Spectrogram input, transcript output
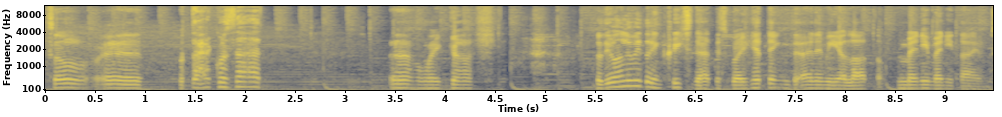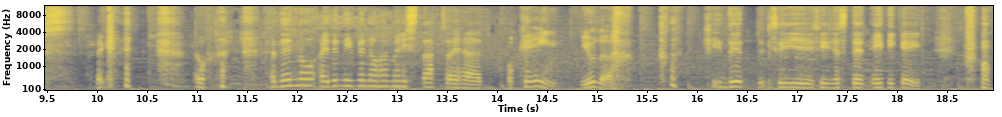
So, uh, what the heck was that? Oh my gosh. So the only way to increase that is by hitting the enemy a lot, many, many times. Like, I didn't know, I didn't even know how many stacks I had. Okay, Eula. she did, she, she just did 80k from,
